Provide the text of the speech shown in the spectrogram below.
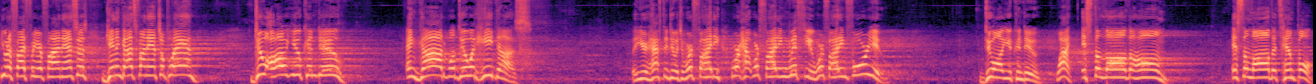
You want to fight for your finances? Get in God's financial plan. Do all you can do. And God will do what He does. But you have to do it. We're fighting, we're, we're fighting with you, we're fighting for you. Do all you can do. Why? It's the law of the home. It's the law of the temple.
